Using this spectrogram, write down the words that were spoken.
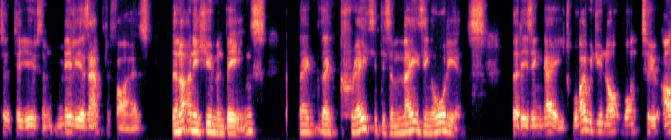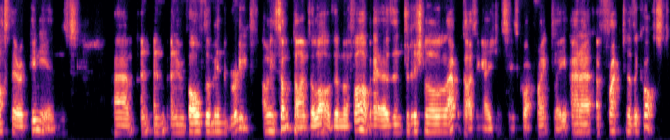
to, to, use them merely as amplifiers, they're not only human beings, they, they've created this amazing audience that is engaged. Why would you not want to ask their opinions um, and, and, and, involve them in the brief. I mean, sometimes a lot of them are far better than traditional advertising agencies, quite frankly, at a, a fraction of the cost.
